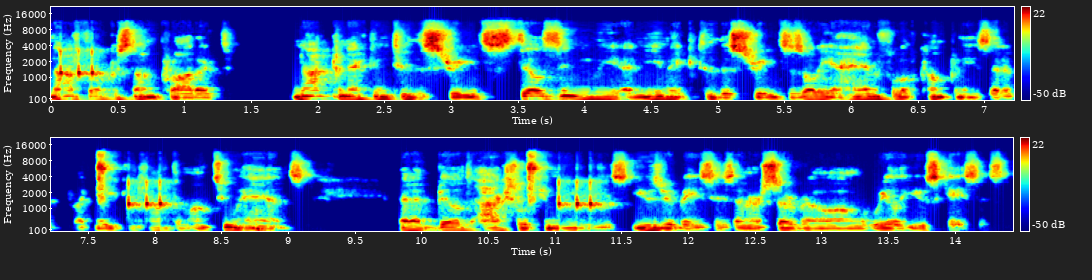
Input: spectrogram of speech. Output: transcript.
not focused on product, not connecting to the streets, still seemingly anemic to the streets. There's only a handful of companies that have, like, you can count them on two hands, that have built actual communities, user bases, and are serving along real use cases.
